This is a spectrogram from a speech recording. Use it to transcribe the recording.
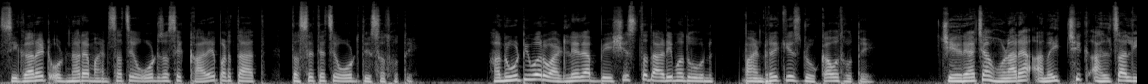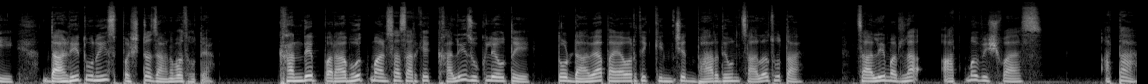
सिगारेट ओढणाऱ्या माणसाचे ओठ जसे काळे पडतात तसे त्याचे ओठ दिसत होते. हनुवटीवर वाढलेल्या बेशिस्त दाढीमधून पांढरे केस डोकावत होते. चेहऱ्याच्या होणाऱ्या अनैच्छिक हालचाली दाढीतूनही स्पष्ट जाणवत होत्या. खांदे पराभूत माणसासारखे खाली झुकले होते तो डाव्या पायावरती किंचित भार देऊन चालत होता. चालीमधला आत्मविश्वास आता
